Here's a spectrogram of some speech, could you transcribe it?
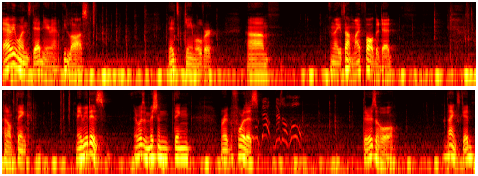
Everyone's dead in here, man. We lost. It's game over. Um, and, like, it's not my fault they're dead. I don't think. Maybe it is. There was a mission thing right before this. There's a hole. There is a hole. Thanks, kid.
